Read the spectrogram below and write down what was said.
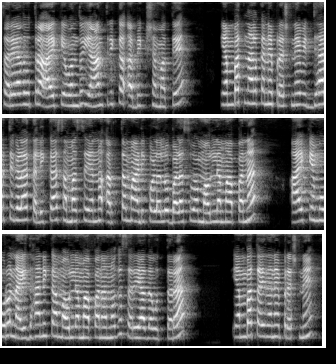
ಸರಿಯಾದ ಉತ್ತರ ಆಯ್ಕೆ ಒಂದು ಯಾಂತ್ರಿಕ ಅಭಿಕ್ಷಮತೆ. ಎಂಬತ್ನಾಲ್ಕನೇ ಪ್ರಶ್ನೆ ವಿದ್ಯಾರ್ಥಿಗಳ ಕಲಿಕಾ ಸಮಸ್ಯೆಯನ್ನು ಅರ್ಥ ಮಾಡಿಕೊಳ್ಳಲು ಬಳಸುವ ಮೌಲ್ಯಮಾಪನ. ಆಯ್ಕೆ ಮೂರು ನೈದಾನಿಕ ಮೌಲ್ಯಮಾಪನ ಅನ್ನೋದು ಸರಿಯಾದ ಉತ್ತರ. ಎಂಬತ್ತೈದನೇ ಪ್ರಶ್ನೆ.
